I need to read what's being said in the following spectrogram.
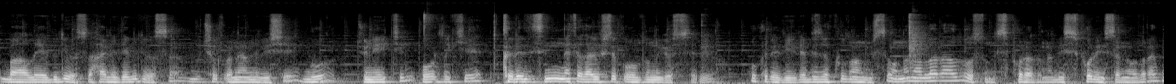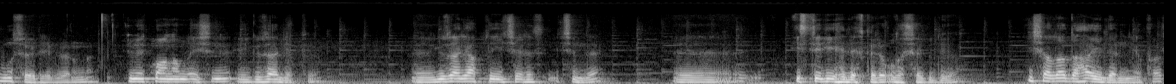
bağlayabiliyorsa, halledebiliyorsa bu çok önemli bir şey. Bu Cüneyt'in oradaki kredisinin ne kadar yüksek olduğunu gösteriyor. Bu krediyi de bize kullanmışsa ondan Allah razı olsun spor adına. Bir spor insanı olarak bunu söyleyebilirim ben. Cüneyt bu anlamda işini e, güzel yapıyor. E, güzel yaptığı içeri, içinde e, istediği hedeflere ulaşabiliyor. İnşallah daha iyilerini yapar.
